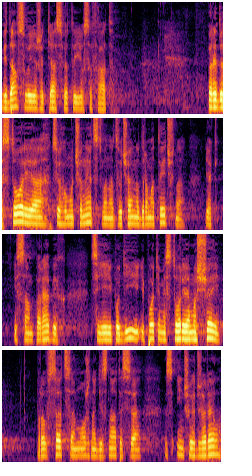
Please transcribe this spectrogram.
віддав своє життя святий Йосифат. Передісторія цього мучеництва надзвичайно драматична, як і сам перебіг цієї події, і потім історія мощей. Про все це можна дізнатися з інших джерел.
